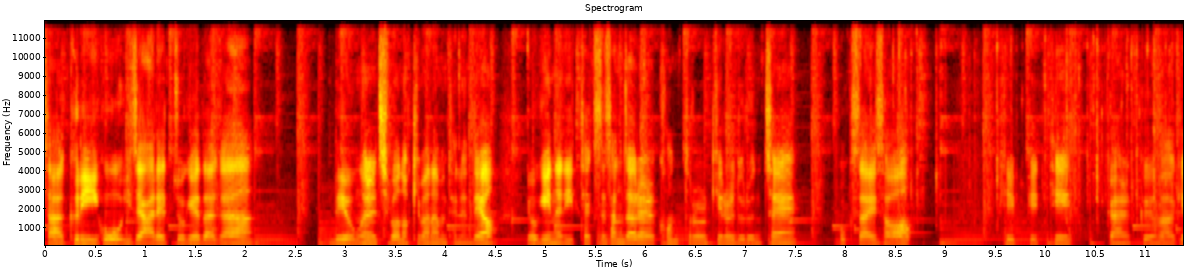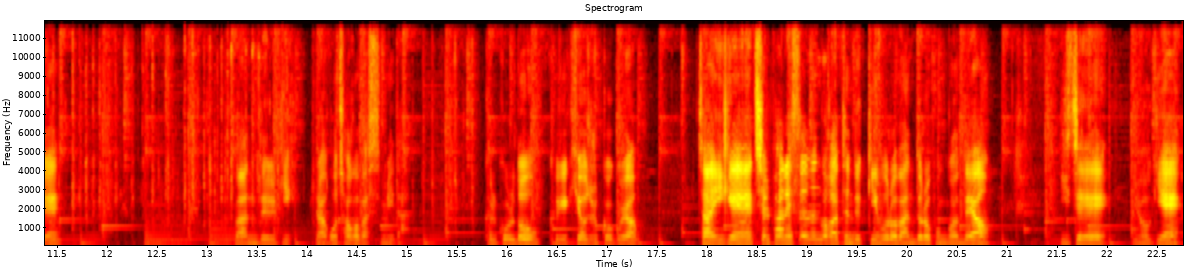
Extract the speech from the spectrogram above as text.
자 그리고 이제 아래쪽에다가 내용을 집어넣기만 하면 되는데요. 여기 있는 이 텍스트 상자를 컨트롤 키를 누른 채 복사해서 ppt 깔끔하게 만들기 라고 적어봤습니다. 글꼴도 크게 키워줄 거고요. 자 이게 칠판에 쓰는 것 같은 느낌으로 만들어 본 건데요. 이제 여기에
